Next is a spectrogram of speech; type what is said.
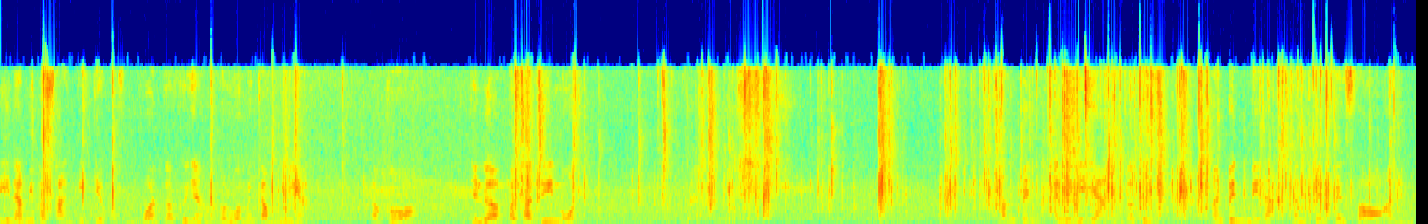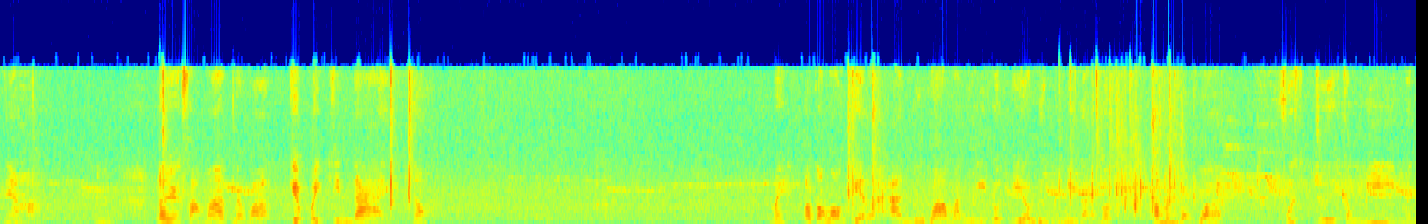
ดีนะ มีภาษาอังกฤษเยอะพอสมควรก็คืออย่างก็รู้ว่าเป็นกัมมี่อะ แล้วก็ที่เหลือภาษาจีนหมด มันเป็นอันนี้ดีอย่างก็คือ มันเป็นเม็ดอะมันเป็นเป็นซองอะไรแบบเนี้ยค่ะ อืม เรายังสามารถแบบว่าเก็บไว้กินได้เนาะไม่ เราต้องลองเกะหลายอันดูว่ามันมีรสเดียวหรือมันมีหลายรส ราะมันบอกว่าฟุตจุยกัมมี่มัน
